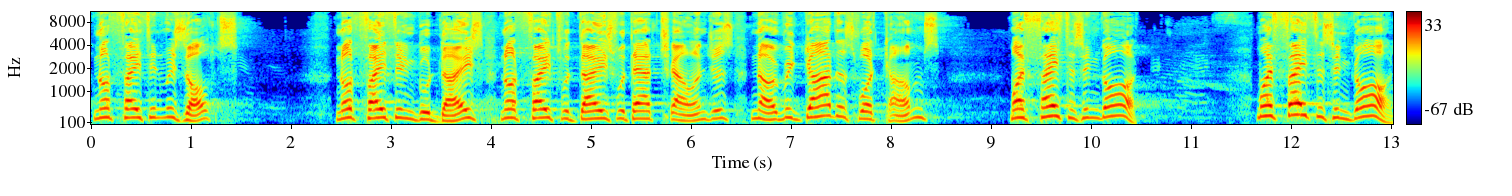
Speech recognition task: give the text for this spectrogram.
not faith in results, not faith in good days, not faith with days without challenges. No, regardless what comes, my faith is in God. My faith is in God.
